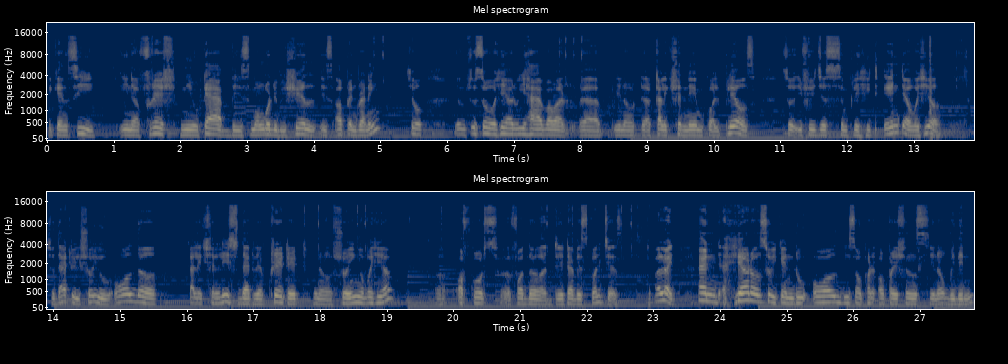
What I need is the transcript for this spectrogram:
you can see in a fresh new tab, this MongoDB shell is up and running. So so here we have our uh, you know collection name called players. So if you just simply hit enter over here, so that will show you all the collection list that we have created, you know, showing over here. Uh, of course, uh, for the database cultures all right and here also we can do all these oper operations you know within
